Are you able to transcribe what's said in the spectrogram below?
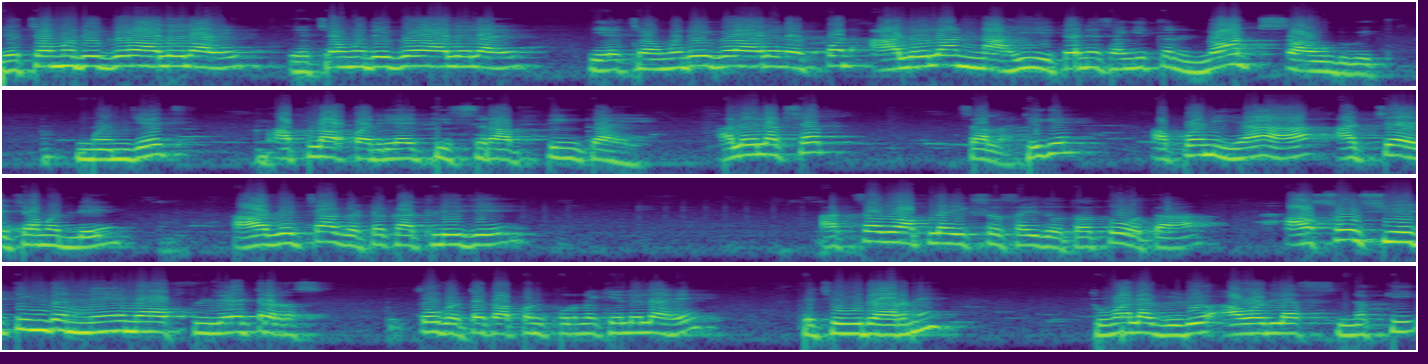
याच्यामध्ये ग आलेला आहे. याच्यामध्ये ग आलेला आहे. याच्यामध्ये ग आलेला आहे. पण आलेला नाही. त्याने सांगितलं नॉट साऊंड विथ म्हणजेच आपला पर्याय तिसरा पिंक आहे. आले लक्षात? चला ठीक आहे? आपण ह्या आजच्या याच्यामधले आजच्या घटकातले जे आजचा जो आपला एक्सरसाइज होता तो होता associating the name of letters तो घटक आपण पूर्ण केलेला आहे. त्याची उदाहरणे तुम्हाला व्हिडिओ आवडल्यास नक्की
